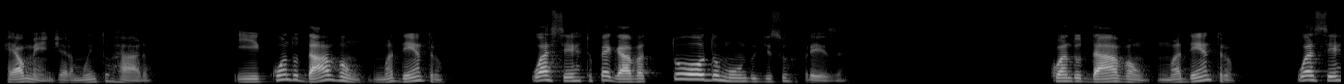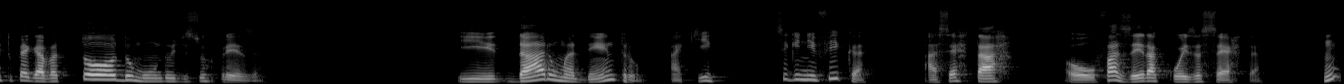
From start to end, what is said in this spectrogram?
Realmente, era muito raro. E quando davam uma dentro, o acerto pegava todo mundo de surpresa. Quando davam uma dentro, o acerto pegava todo mundo de surpresa. E dar uma dentro aqui significa acertar ou fazer a coisa certa. Hum?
